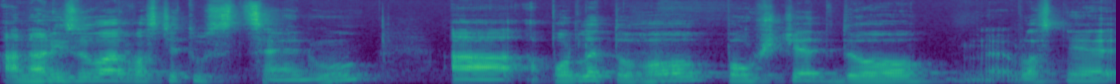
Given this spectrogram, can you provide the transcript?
analyzovat vlastně tu scénu a, a podle toho pouštět do vlastně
